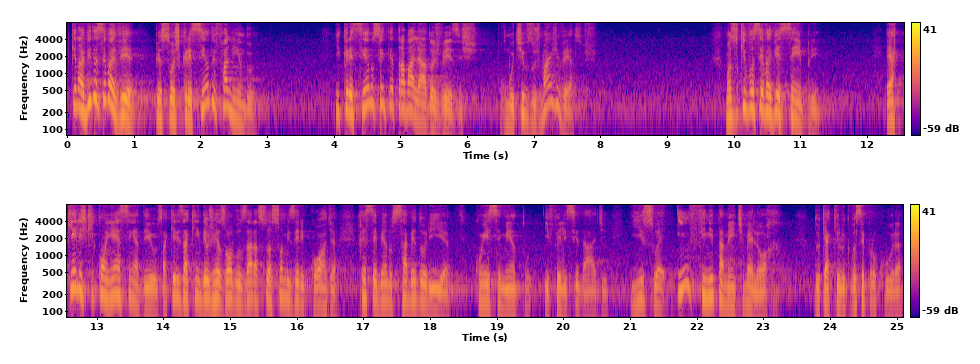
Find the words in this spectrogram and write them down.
Porque na vida você vai ver pessoas crescendo e falindo. E crescendo sem ter trabalhado às vezes por motivos os mais diversos. Mas o que você vai ver sempre é aqueles que conhecem a Deus, aqueles a quem Deus resolve usar a sua, a sua misericórdia, recebendo sabedoria, conhecimento e felicidade. E isso é infinitamente melhor do que aquilo que você procura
